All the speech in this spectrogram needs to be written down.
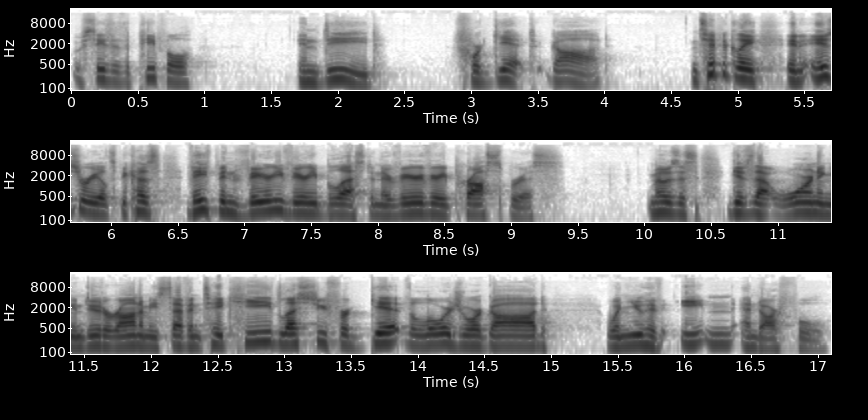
We see that the people indeed forget God. And typically in Israel, it's because they've been very, very blessed and they're very, very prosperous. Moses gives that warning in Deuteronomy 7 Take heed lest you forget the Lord your God when you have eaten and are full.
